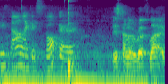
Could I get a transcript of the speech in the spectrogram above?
Make me sound like a stalker. it's kind of a red flag.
